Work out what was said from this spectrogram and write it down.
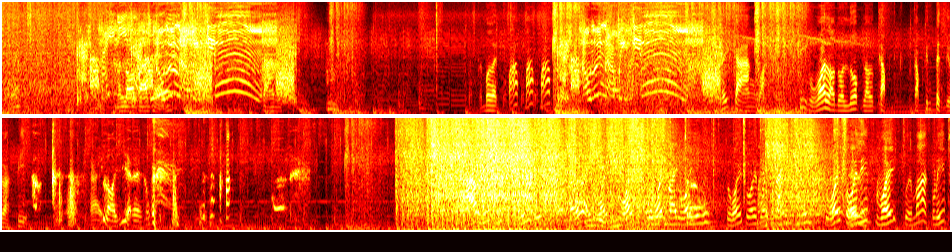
เห็นไหมมันรอปลาแสเอางเลยหนาไปกินกลางระเบิดปั๊บปั๊บปั๊บเอาเลยหนาไปกินเฮ้ยกลางว่ะพี่ผมว่าเราโดนรวบเรากลับกลับขึ้นตึกดีกว่าพี่ ใช่รอยเหี้ยเลยเขาเอาลิฟต์ลิฟต์ลิฟต์เออสวยสวยสวยไม่สวยจูงสวยสวยสวยสวยสวยสวยลิฟต์สวยสวยมากลิฟต์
